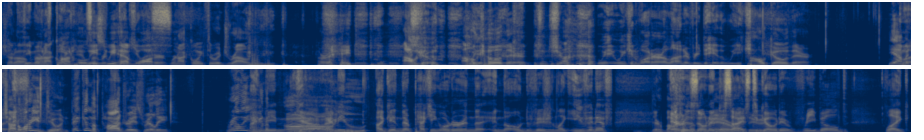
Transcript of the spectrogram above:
Shut up. The We're amount not of going. At least we have water. We're not going through a drought. All right. I'll go. I'll go there. True. we we can water our lawn every day of the week. I'll go there. Yeah, But- Machado, what are you doing? Picking the Padres, really? Really? You're I gonna, mean, oh, yeah. I oh, mean, you, again, their pecking order in the in the own division. Like, even if they're bottom of the Arizona barrel, decides to go to rebuild, like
